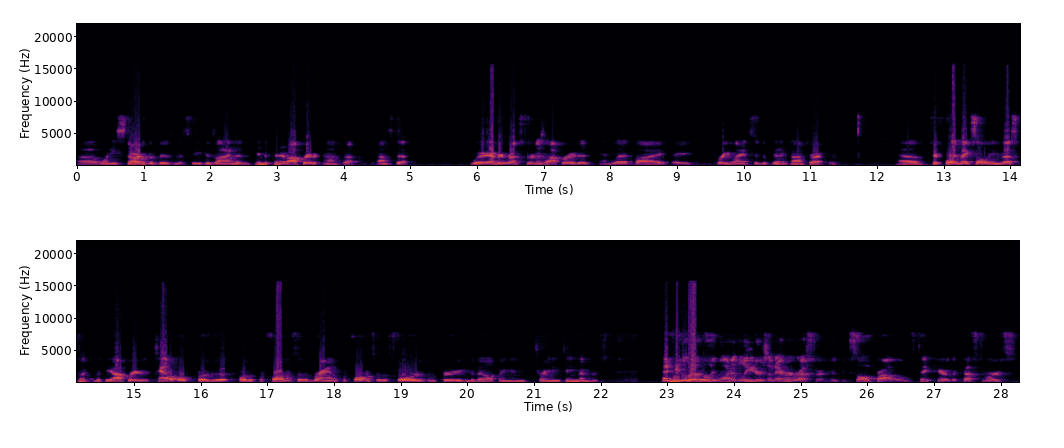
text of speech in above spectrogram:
uh, when he started the business, he designed an independent operator contract, concept where every restaurant is operated and led by a freelance independent contractor. Uh, Chick-fil-A makes all the investment, but the operator is accountable for the for the performance of the brand, the performance of the stores, recruiting, developing, and training team members. And he literally wanted leaders in every restaurant who could solve problems, take care of the customers,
